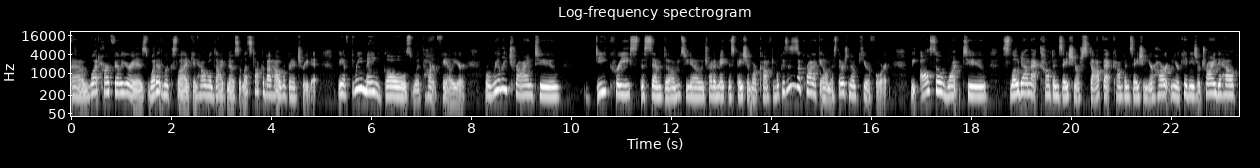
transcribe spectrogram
uh, what heart failure is, what it looks like, and how we'll diagnose it, let's talk about how we're going to treat it. We have three main goals with heart failure. We're really trying to decrease the symptoms, you know, and try to make this patient more comfortable because this is a chronic illness. There's no cure for it. We also want to slow down that compensation or stop that compensation. Your heart and your kidneys are trying to help,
